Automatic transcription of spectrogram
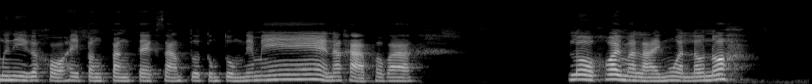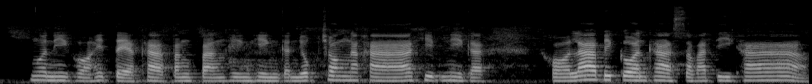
มือนี้ก็ขอให้ปังปังแตกสามตัวตรงๆเนี่ยแม่นะคะเพราะว่าล่อค่อยมาหลายงวดแล้วเนาะงวดนี้ขอให้แตกค่ะ ปังปังเฮงเฮงกันยกช่องนะคะ คลิปนี้ก็ขอลาไปก่อนค่ะ สวัสดีค่ะ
